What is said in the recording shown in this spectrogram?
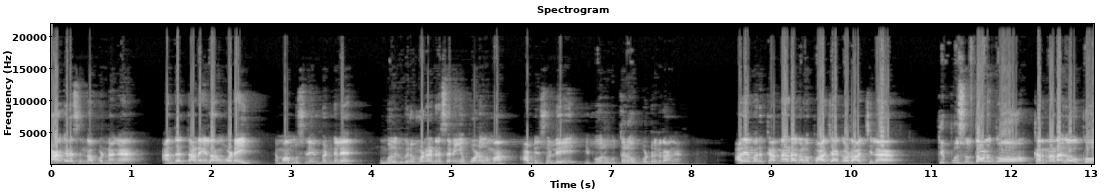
காங்கிரஸ் என்ன பண்ணாங்க? அந்த தடையெல்லாம் உடை. நம்ம முஸ்லீம் பெண்களே உங்களுக்கு விரும்பின ட்ரெஸ்ஸை நீங்கள் போடுங்கம்மா அப்படின்னு சொல்லி இப்போ ஒரு உத்தரவு போட்டிருக்கிறாங்க. அதே மாதிரி கர்நாடகாவில் பாஜகவோட ஆட்சியில் திப்பு சுல்தானுக்கும் கர்நாடகாவுக்கோ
